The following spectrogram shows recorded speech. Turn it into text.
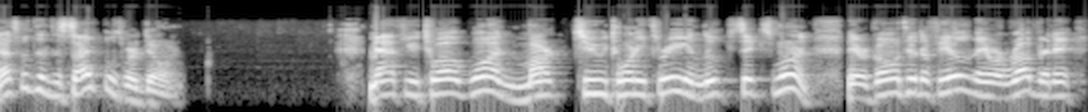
That's what the disciples were doing. Matthew 12, 1, Mark 2, 23, and Luke 6, 1. They were going through the field and they were rubbing it,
